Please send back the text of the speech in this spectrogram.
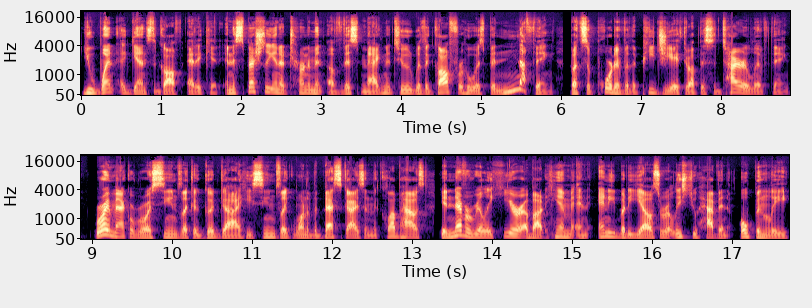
you went against golf etiquette, and especially in a tournament of this magnitude with a golfer who has been nothing but supportive of the PGA throughout this entire live thing. Rory McIlroy seems like a good guy. He seems like one of the best guys in the clubhouse. You never really hear about him and anybody else, or at least you haven't openly.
